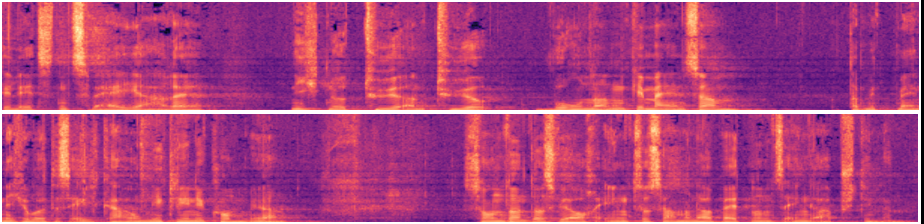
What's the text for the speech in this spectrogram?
die letzten zwei Jahre nicht nur Tür an Tür wohnen gemeinsam, damit meine ich aber das LK-Uniklinikum, ja, sondern dass wir auch eng zusammenarbeiten und uns eng abstimmen.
